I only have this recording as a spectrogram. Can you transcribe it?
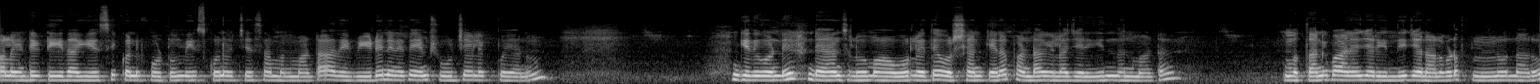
వాళ్ళ ఇంటికి టీ తాగేసి కొన్ని ఫోటోలు తీసుకొని వచ్చేసామన్నమాట. అది వీడియో నేనైతే ఏం షూట్ చేయలేకపోయాను. ఇదిగోండి డ్యాన్సులు మా ఊర్లో అయితే వర్షానికైనా పండగ ఇలా జరిగిందనమాట మొత్తానికి బాగానే జరిగింది. జనాలు కూడా ఫుల్ ఉన్నారు.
